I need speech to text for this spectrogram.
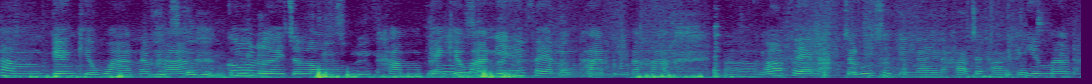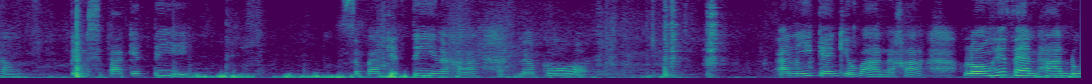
ทำแกงเขียวหวานนะคะ ก็เลยจะลองทำแกงเขียวหวานนี้ให้แฟนลองทานดูนะคะว่าแฟนอะจะรู้สึกยังไงนะคะ จะทานแกงเอมมาทำเป็นสปาเกตตี้สปาเกตตี้นะคะ แล้วก็ อันนี้แกงเขียวหวานนะคะ ลองให้แฟนทานดู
